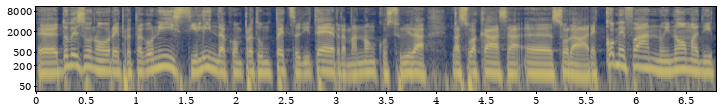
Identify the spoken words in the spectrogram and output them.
Eh, dove sono ora i protagonisti? Linda ha comprato un pezzo di terra ma non costruirà la sua casa eh, solare. Come fanno i nomadi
